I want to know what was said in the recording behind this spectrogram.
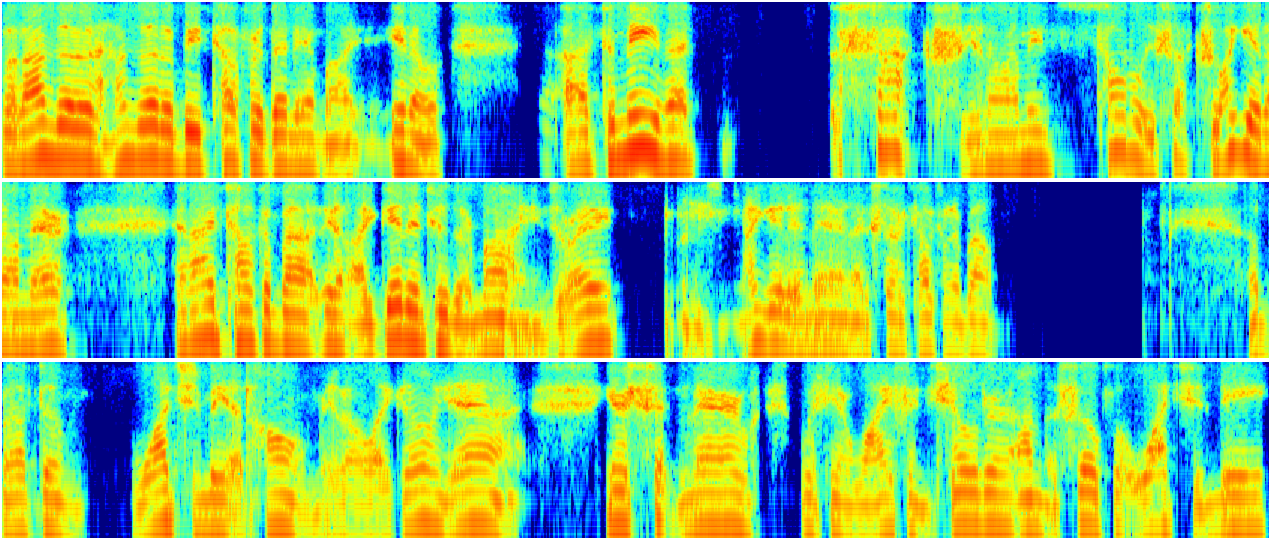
but I'm gonna I'm gonna be tougher than him. I you know, uh, to me that sucks. You know, I mean, totally sucks. So I get on there, and I talk about you know I get into their minds, right? I get in there and I start talking about about them watching me at home, you know, like, oh yeah, you're sitting there with your wife and children on the sofa watching me.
